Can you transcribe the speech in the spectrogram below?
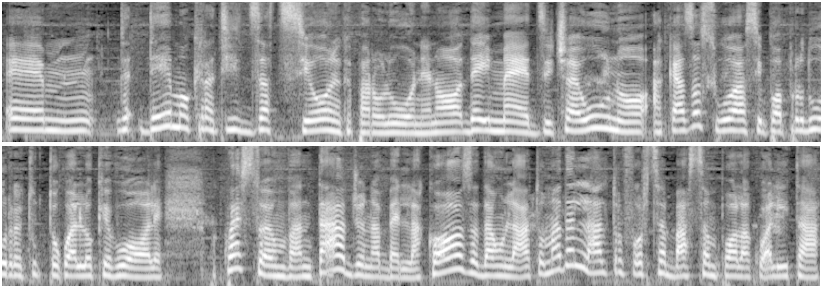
Ehm, de- democratizzazione, che parolone, no? Dei mezzi, cioè uno a casa sua si può produrre tutto quello che vuole. Questo è un vantaggio, una bella cosa da un lato, ma dall'altro forse abbassa un po' la qualità.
